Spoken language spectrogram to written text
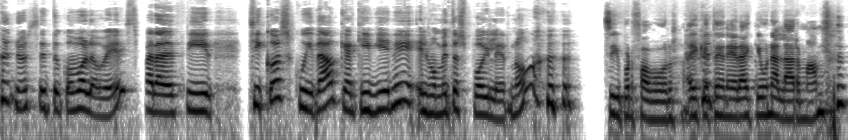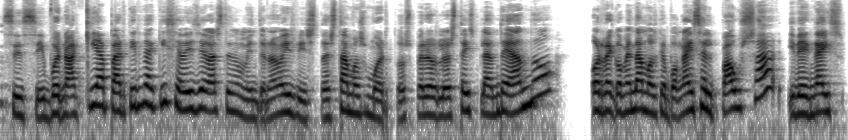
no sé tú cómo lo ves, para decir, chicos, cuidado que aquí viene el momento spoiler, ¿no? Sí, por favor, hay que tener aquí una alarma. Sí, sí. Bueno, aquí a partir de aquí, si habéis llegado a este momento no habéis visto, estamos muertos, pero os lo estáis planteando, os recomendamos que pongáis el pausa y vengáis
